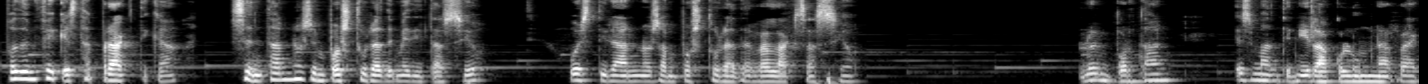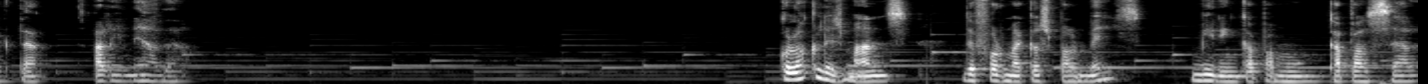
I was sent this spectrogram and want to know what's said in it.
Podem fer aquesta pràctica sentant-nos en postura de meditació o estirant-nos en postura de relaxació. Lo important és mantenir la columna recta, alineada. Col·loca les mans de forma que els palmells mirin cap amunt, cap al cel.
